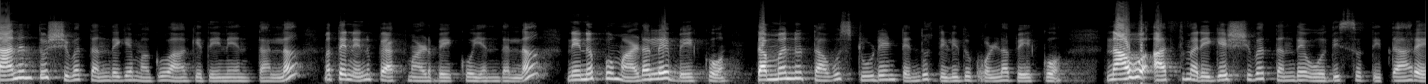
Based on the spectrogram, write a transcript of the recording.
ನಾನಂತೂ ಶಿವ ತಂದೆಗೆ ಮಗು ಆಗಿದ್ದೀನಿ ಅಂತಲ್ಲ, ಮತ್ತೆ ನೆನಪು ಯಾಕೆ ಮಾಡಬೇಕು ಎಂದಲ್ಲ, ನೆನಪು ಮಾಡಲೇಬೇಕು. ತಮ್ಮನ್ನು ತಾವು ಸ್ಟೂಡೆಂಟ್ ಎಂದು ತಿಳಿದುಕೊಳ್ಳಬೇಕು. ನಾವು ಆತ್ಮರಿಗೆ ಶಿವ ತಂದೆ ಓದಿಸುತ್ತಿದ್ದಾರೆ.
